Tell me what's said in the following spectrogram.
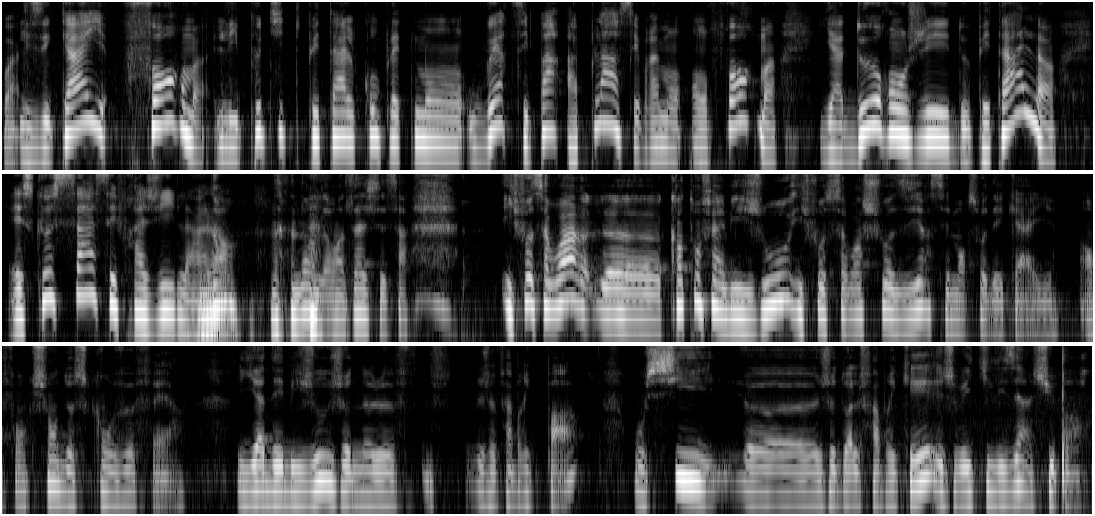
Quoi. Les écailles forment les petites pétales complètement ouvertes. C'est pas à plat, c'est vraiment en forme. Il y a deux rangées de pétales. Est-ce que ça, c'est fragile alors Non, non l'avantage c'est ça. Il faut savoir, quand on fait un bijou, il faut savoir choisir ses morceaux d'écaille en fonction de ce qu'on veut faire. Il y a des bijoux, je ne le je fabrique pas, ou si euh, je dois le fabriquer, je vais utiliser un support.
